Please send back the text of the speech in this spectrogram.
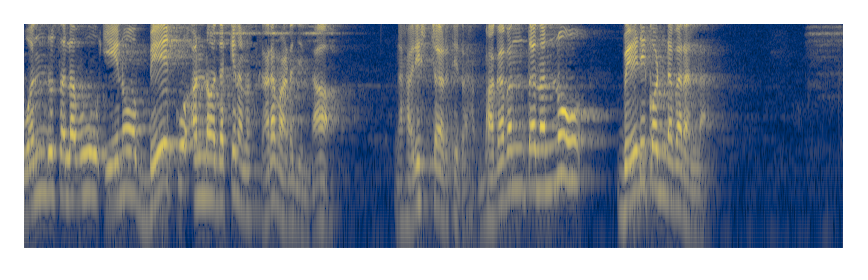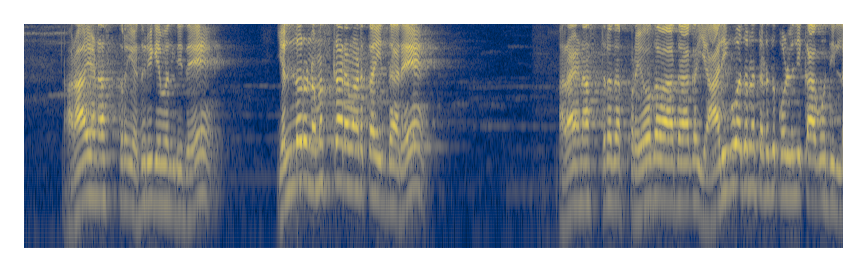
ಒಂದು ಸಲವೂ ಏನೋ ಬೇಕು ಅನ್ನೋದಕ್ಕೆ ನಮಸ್ಕಾರ ಮಾಡಲಿಲ್ಲ. ನ ಹರಿಶ್ಚಾರ್ಥಿತ ಭಗವಂತನನ್ನು ಬೇಡಿಕೊಂಡವರಲ್ಲ. ನಾರಾಯಣಾಸ್ತ್ರ ಎದುರಿಗೆ ಬಂದಿದೆ. ಎಲ್ಲರೂ ನಮಸ್ಕಾರ ಮಾಡ್ತಾ ಇದ್ದಾರೆ. ನಾರಾಯಣಾಸ್ತ್ರದ ಪ್ರಯೋಗವಾದಾಗ ಯಾರಿಗೂ ಅದನ್ನು ತಡೆದುಕೊಳ್ಳಲಿಕ್ಕಾಗೋದಿಲ್ಲ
